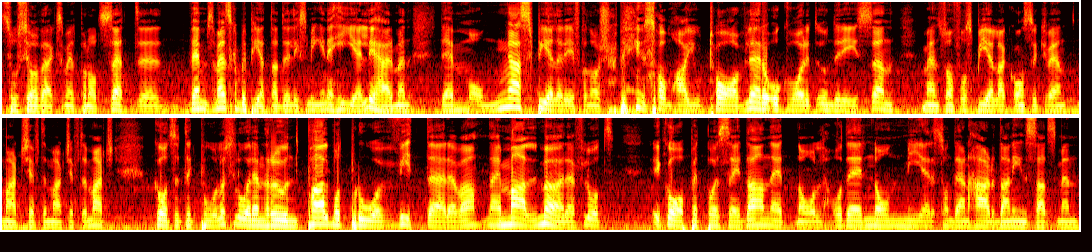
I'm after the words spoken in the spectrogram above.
social verksamhet på något sätt. Eh, vem som helst kan bli petad, det är liksom ingen är helig här men det är många spelare i IFK Norrköping som har gjort tavlor och varit under isen men som får spela konsekvent match efter match efter match. Godset Polo slår en rundpall mot Blåvitt där va? Nej, Malmö är det, förlåt. I gapet på Zeidan 1-0 och det är någon mer sån där halvdan insats men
